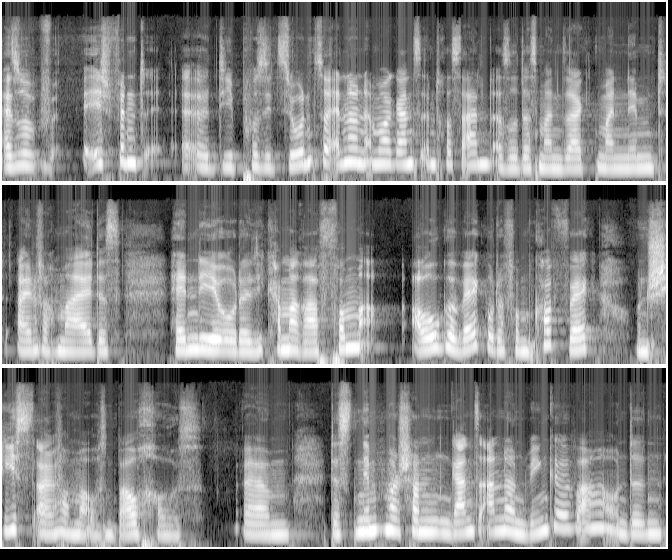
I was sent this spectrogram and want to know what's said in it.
Also ich finde äh, die Position zu ändern immer ganz interessant. Also dass man sagt, man nimmt einfach mal das Handy oder die Kamera vom Auge weg oder vom Kopf weg und schießt einfach mal aus dem Bauch raus. Ähm, das nimmt man schon einen ganz anderen Winkel wahr und dann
